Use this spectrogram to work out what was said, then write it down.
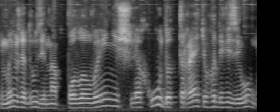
і ми вже, друзі, на половині шляху до третього дивізіону.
